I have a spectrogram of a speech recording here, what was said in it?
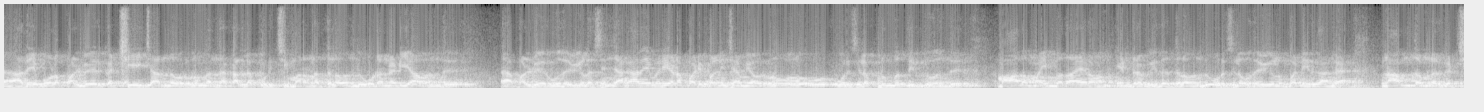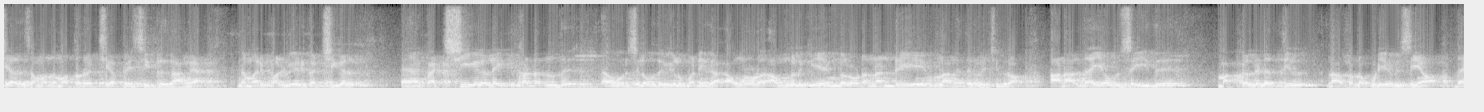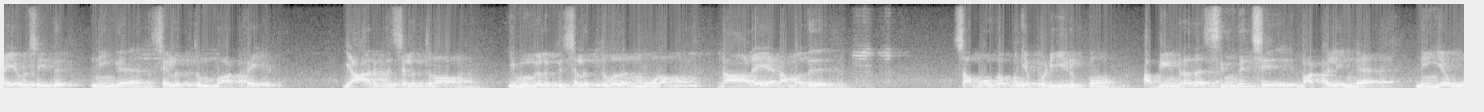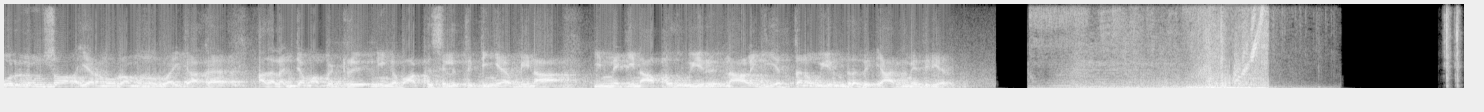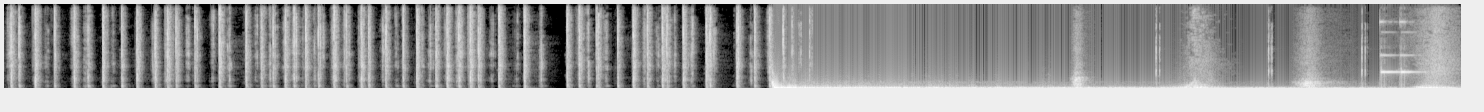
அதே போல் பல்வேறு கட்சியை சார்ந்தவர்களும் அந்த கள்ளக்குறிச்சி மரணத்தில் வந்து உடனடியாக வந்து பல்வேறு உதவிகளை செஞ்சாங்க. அதே மாதிரி எடப்பாடி பழனிசாமி அவர்களும் ஒரு- சில குடும்பத்திற்கு வந்து மாதம் ஐம்பதாயிரம் என்ற விகிதத்தில் வந்து ஒரு சில உதவிகளும் பண்ணியிருக்காங்க. நாம் தமிழர் கட்சி அது சம்மந்தமாக தொடர்ச்சியாக பேசிகிட்டு இருக்காங்க. இந்த மாதிரி பல்வேறு கட்சிகள் கட்சிகளை கடந்து ஒரு சில உதவிகளும் பண்ணியிருக்காங்க. அவங்களோட அவங்களுக்கு எங்களோட நன்றியையும் நாங்கள் தெரிவிச்சுக்கிறோம். ஆனால் தயவு செய்து மக்களிடத்தில் நான் சொல்லக்கூடிய விஷயம் தயவு செய்து நீங்கள் செலுத்தும் வாக்கை யாருக்கு செலுத்துகிறோம் இவங்களுக்கு செலுத்துவதன் மூலம் நாளைய நமது சமூகம் எப்படி இருக்கும் அப்படின்றத சிந்திச்சு வாக்களிங்க. நீங்க ஒரு நிமிஷம் இரநூறுவா முந்நூறுரூவாய்க்காக அதை லஞ்சமா பெற்று நீங்க வாக்கு செலுத்திட்டீங்க அப்படின்னா இன்னைக்கு நாற்பது உயிர் நாளைக்கு எத்தனை உயிர்ன்றது யாருக்குமே தெரியாது.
